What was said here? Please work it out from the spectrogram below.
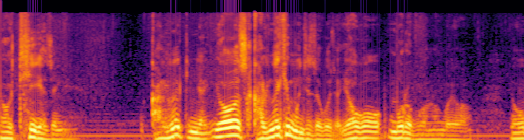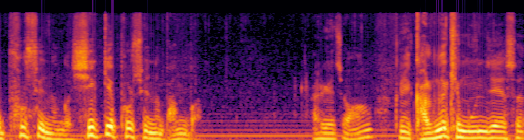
요 T 계정이 가로넣기 요 가로넣기 문제죠, 그죠? 요거 물어보는 거요. 요거 풀 수 있는 거 쉽게 풀 수 있는 방법. 알겠죠? 그러니까 가로넣기 문제에서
